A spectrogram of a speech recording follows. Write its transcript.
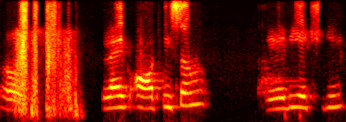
Oh, like autism, ADHD,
